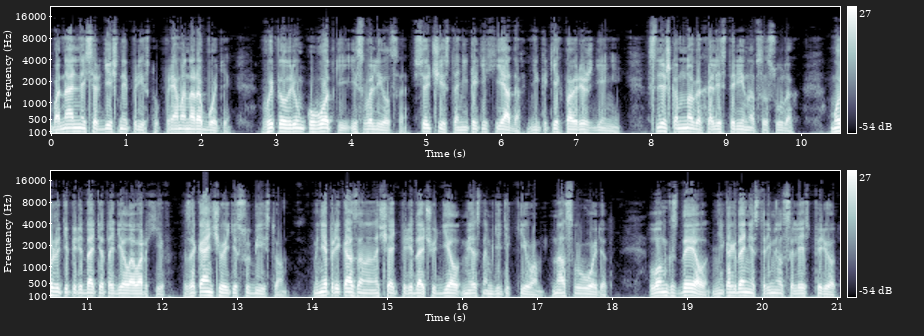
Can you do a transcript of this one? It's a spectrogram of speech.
Банальный сердечный приступ, прямо на работе. Выпил рюмку водки и свалился. Все чисто, никаких ядов, никаких повреждений. Слишком много холестерина в сосудах. Можете передать это дело в архив. Заканчивайте с убийством. Мне приказано начать передачу дел местным детективам. Нас выводят. Лонгсдейл никогда не стремился лезть вперед.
